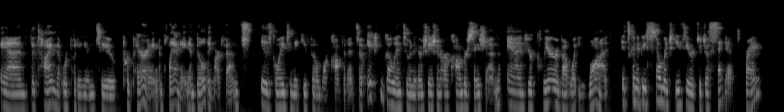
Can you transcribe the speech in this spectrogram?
and the time that we're putting into preparing and planning and building our fence is going to make you feel more confident. So if you go into a negotiation or a conversation and you're clear about what you want, it's going to be so much easier to just say it, right?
